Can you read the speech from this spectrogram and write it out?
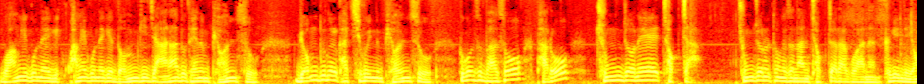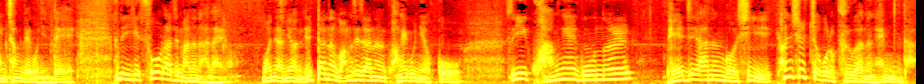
왕해군에게 광해군에게 넘기지 않아도 되는 변수, 명분을 갖추고 있는 변수, 그것을 봐서 바로 중전의 적자, 중전을 통해서 난 적자라고 하는 그게 이제 영창대군인데, 근데 이게 수월하지만은 않아요. 뭐냐면 일단은 왕세자는 광해군이었고 이 광해군을 배제하는 것이 현실적으로 불가능합니다.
